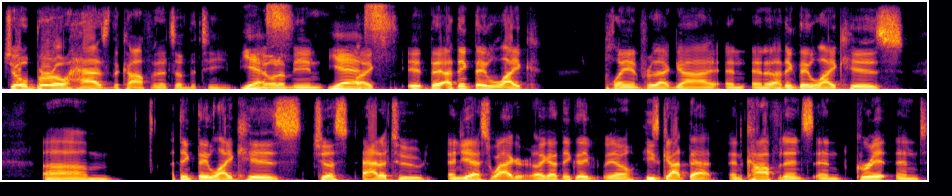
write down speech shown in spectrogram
Joe Burrow has the confidence of the team. Yes. you know what I mean? Yes. like it. They, I think they like playing for that guy, and and I think they like his. Um, I think they like his just attitude and yeah, swagger. Like I think they, you know, he's got that and confidence and grit and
